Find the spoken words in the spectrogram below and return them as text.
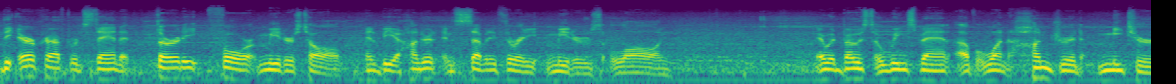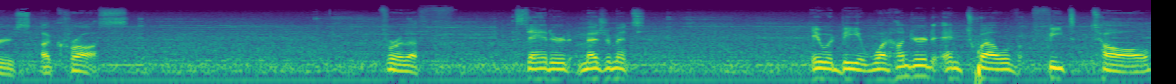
The aircraft would stand at 34 meters tall and be 173 meters long. It would boast a wingspan of 100 meters across. For the standard measurement, it would be 112 feet tall.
